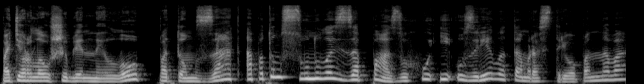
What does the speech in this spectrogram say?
Потерла ушибленный лоб, потом зад, а потом сунулась за пазуху и узрела там растрепанного,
